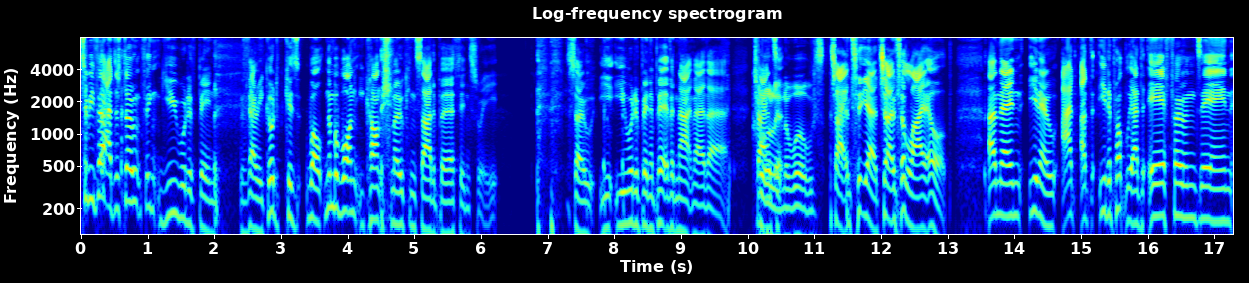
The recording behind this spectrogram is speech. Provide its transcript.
to be fair, I just don't think you would have been very good because, well, number one, you can't smoke inside a birthing suite. So you, you would have been a bit of a nightmare there. Crawling to, the walls. trying to yeah, trying to light up. And then, you know, I'd, I'd, you'd have probably had earphones in,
